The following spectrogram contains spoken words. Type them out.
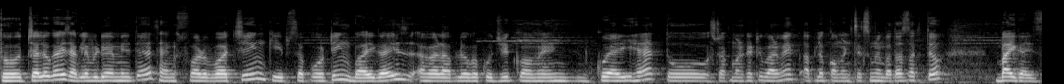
तो चलो गाइज़ अगले वीडियो में मिलते हैं। Thanks for watching keep supporting bye guys अगर आप लोगों का कुछ भी कॉमेंट क्वेरी है तो स्टॉक मार्केट के बारे में आप लोग कॉमेंट सेक्शन में बता सकते हो। बाय गाइज़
